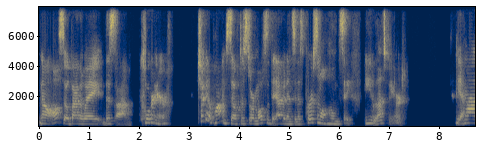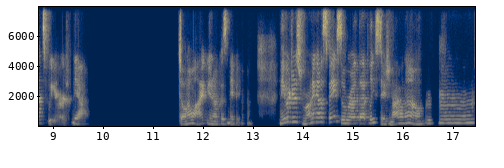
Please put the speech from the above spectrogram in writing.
Now, also, by the way, this um, coroner took it upon himself to store most of the evidence in his personal home safe. ew that's weird Yeah. that's weird Yeah. Don't know why, you know, because maybe maybe we're just running out of space over at that police station. I don't know. Mm,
